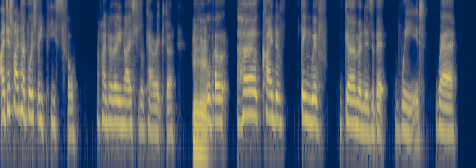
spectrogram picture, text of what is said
I just find her voice very peaceful. I find her a very nice little character. Mhm. Although her kind of thing with Gehrman is a bit weird, where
